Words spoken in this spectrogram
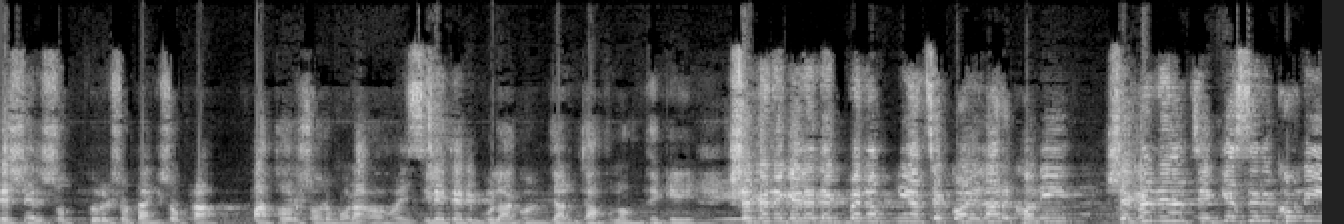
দেশের সত্তর শতাংশ পাথর সরবরাহ হয় সিলেটের ভুলাগঞ্জ আর জাফলং থেকে। সেখানে গেলে দেখবেন আপনি আছে কয়লার খনি। সেখানে আছে গ্যাসের খনি,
